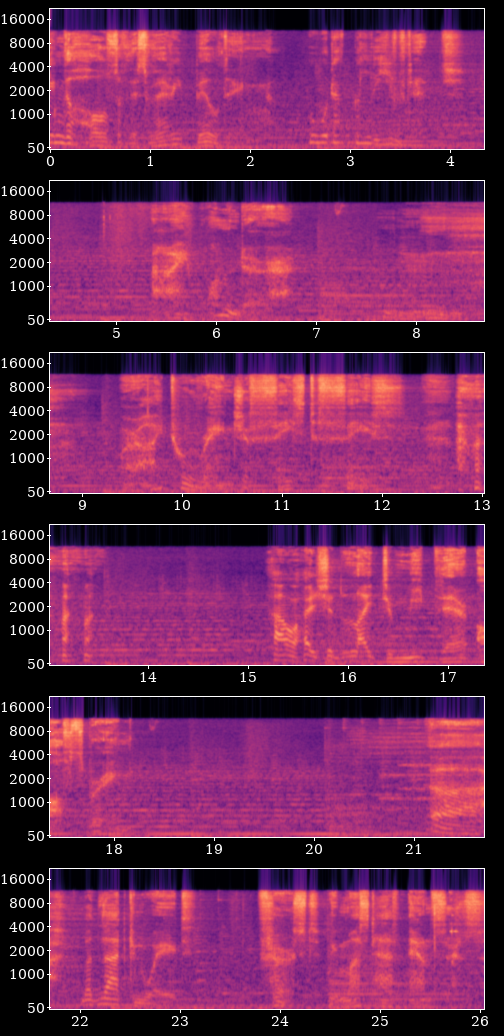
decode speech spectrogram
Walking the halls of this very building, who would have believed it? I wonder. Hmm. Were I to arrange a face to face, how I should like to meet their offspring. Ah, but that can wait. First, we must have answers.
